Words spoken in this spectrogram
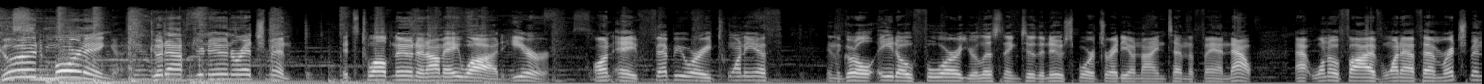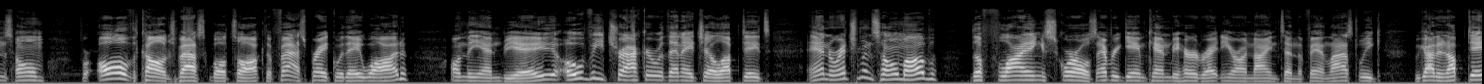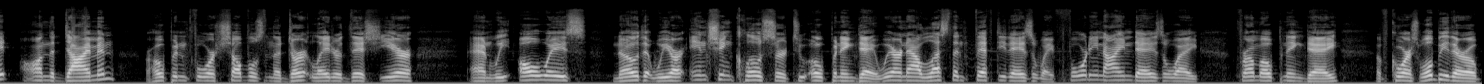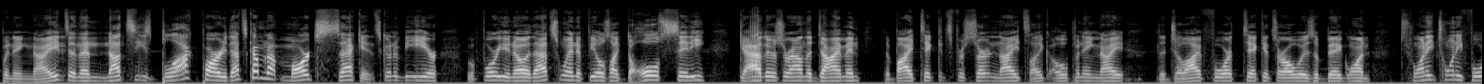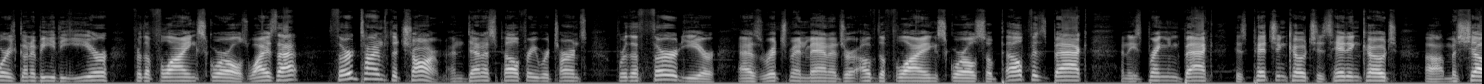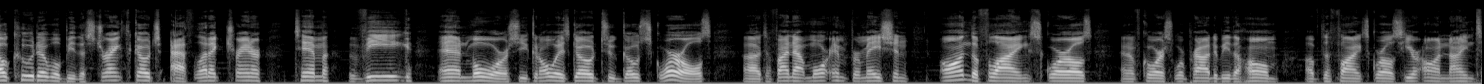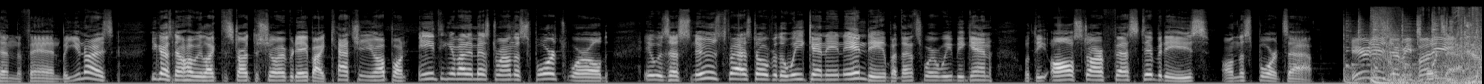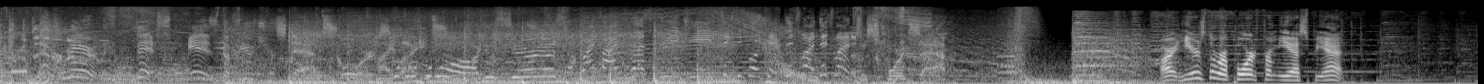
Good morning. Good afternoon, Richmond. It's 12 noon, and I'm AWadd here on a February 20th in the good old 804. You're listening to the new Sports Radio 910 The Fan. Now at 105 1 FM, Richmond's home for all the college basketball talk. The fast break with AWadd on the NBA, OV Tracker with NHL updates, and Richmond's home of the Flying Squirrels. Every game can be heard right here on 910 The Fan. Last week, we got an update on the Diamond. We're hoping for shovels in the dirt later this year. And we always know that we are inching closer to opening day. We are now less than 50 days away, 49 days away from opening day. Of course, we'll be there opening night. And then Nutsy's block party, that's coming up March 2nd. It's going to be here before you know. That's when it feels like the whole city gathers around the diamond to buy tickets for certain nights, like opening night. The July 4th tickets are always a big one. 2024 is going to be the year for the Flying Squirrels. Why is that? Third time's the charm, and Dennis Pelfrey returns for the third year as Richmond manager of the Flying Squirrels. So Pelf is back, and he's bringing back his pitching coach, his hitting coach. Uh, Michelle Kuda will be the strength coach, athletic trainer, Tim Vieg, and more. So you can always go to Go Squirrels uh, to find out more information on the Flying Squirrels. And of course, we're proud to be the home of the Flying Squirrels here on 910 The Fan. But you guys, you guys know how we like to start the show every day by catching you up on anything you might have missed around the sports world. It was a snooze fest over the weekend in Indy, but that's where we begin with the All Star festivities on the Sports app. Here it is, everybody. Clearly, this is the future. Stats, scores, highlights. Whoa, are you serious? Wi-Fi plus 3G, 64K. This one, this one. The Sports app. All right, here's the report from ESPN.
